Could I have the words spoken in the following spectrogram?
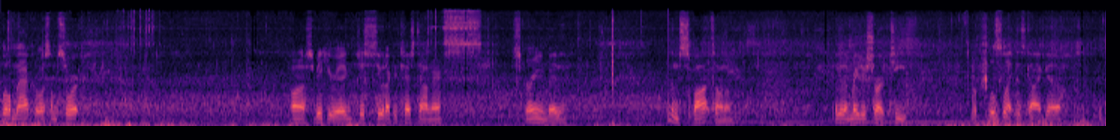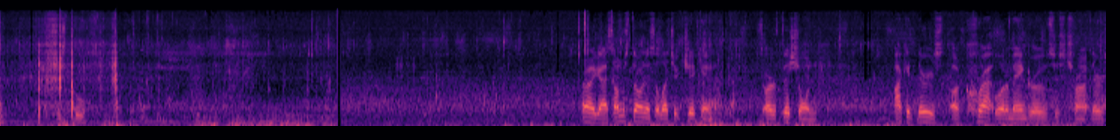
little mackerel of some sort on a sabiki rig just to see what I could catch down there. Scream, baby. Look at them spots on them. Look at the major sharp teeth. Let's let this guy go. He's cool. Alright guys, so I'm just throwing this electric chicken. It's artificial and I could there's a crap load of mangroves just trying they're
